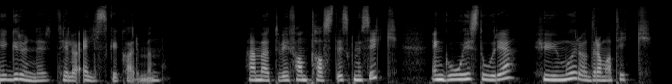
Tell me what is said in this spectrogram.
Mange grunner til å elske Carmen. Her møter vi fantastisk musikk, en god historie, humor og dramatikk.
